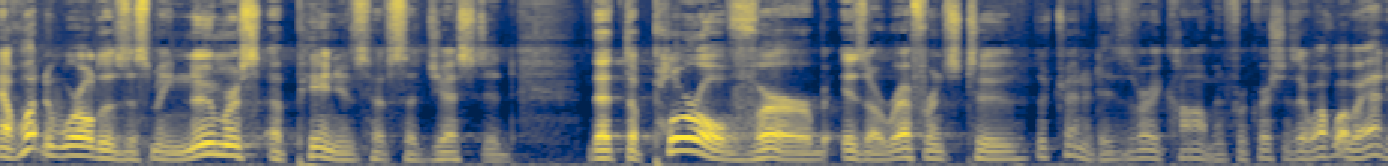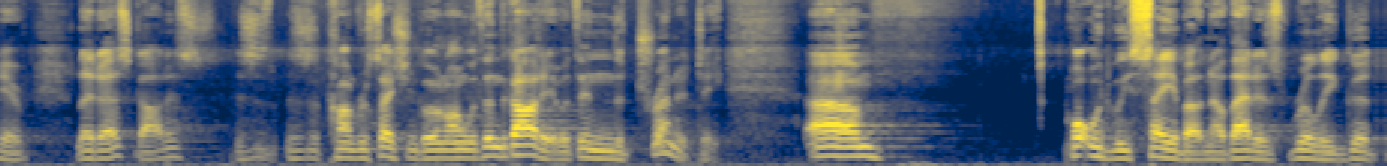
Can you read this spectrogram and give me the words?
Now, what in the world does this mean? Numerous opinions have suggested that the plural verb is a reference to the Trinity. This is very common for Christians. Say, well, what we at here? Let us, God is this, is, this is a conversation going on within the Godhead, within the Trinity. Um, what would we say about it? Now, that is really good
